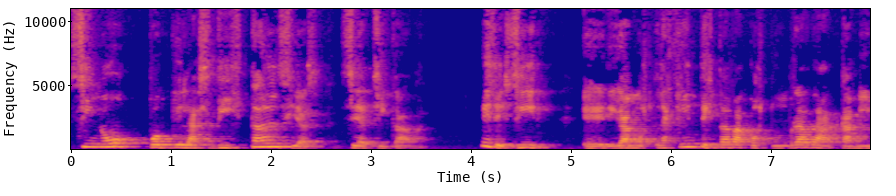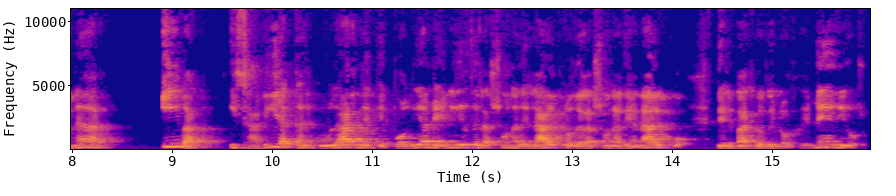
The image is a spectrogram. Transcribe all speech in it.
sino porque las distancias se achicaban. Es decir, eh, digamos, la gente estaba acostumbrada a caminar, iba y sabía calcular de que podía venir de la zona del Alto, de la zona de Analco, del barrio de los Remedios,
